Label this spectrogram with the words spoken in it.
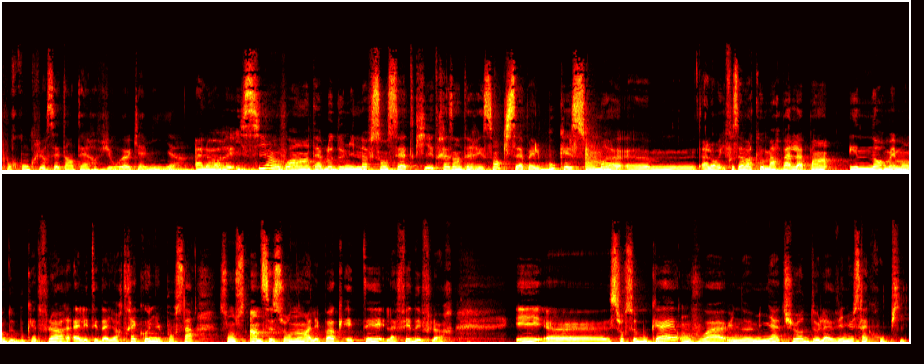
pour conclure cette interview, Camille. Alors ici, on voit un tableau de 1907 qui est très intéressant, qui s'appelle Bouquet sombre. Euh, alors, il faut savoir que Marval a peint énormément de bouquets de fleurs. Elle était d'ailleurs très connue pour ça. Son, un de ses surnoms à l'époque était la fée des fleurs. Et euh, sur ce bouquet, on voit une miniature de la Vénus accroupie.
